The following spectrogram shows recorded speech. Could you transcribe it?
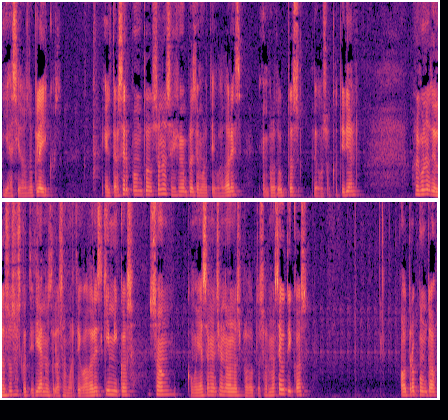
y ácidos nucleicos. El tercer punto son los ejemplos de amortiguadores en productos de uso cotidiano. Algunos de los usos cotidianos de los amortiguadores químicos son, como ya se mencionó, los productos farmacéuticos. Otro punto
